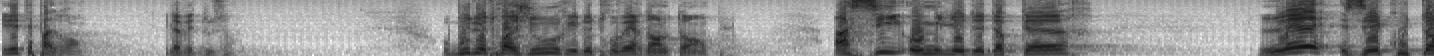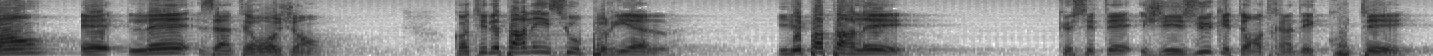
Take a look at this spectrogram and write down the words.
il n'était pas grand, il avait 12 ans. Au bout de trois jours, ils le trouvèrent dans le temple, assis au milieu des docteurs, les écoutant et les interrogeant. Quand il est parlé ici au pluriel, il n'est pas parlé que c'était Jésus qui était en train d'écouter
